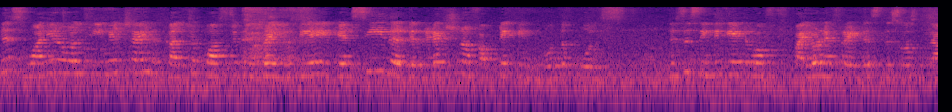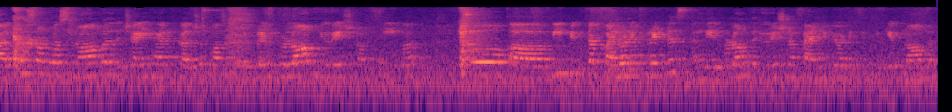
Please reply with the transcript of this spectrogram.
This one-year-old female child with culture positive febrile UTI, you can see the, reduction of uptake in both the poles. This is indicative of pyelonephritis. This was the ultrasound was normal. The child had culture positive febrile, prolonged duration of fever. So uh, we picked up pyelonephritis and they prolonged the duration of antibiotics. It became normal.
